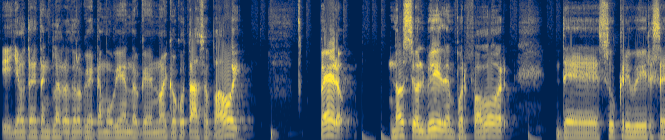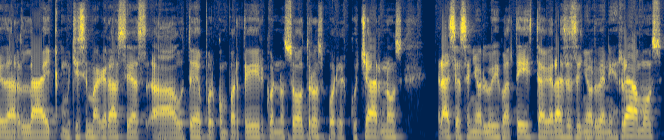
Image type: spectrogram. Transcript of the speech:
y ya ustedes están claros de lo que estamos viendo que no hay cocotazo para hoy. Pero no se olviden, por favor, de suscribirse, dar like. Muchísimas gracias a ustedes por compartir con nosotros, por escucharnos. Gracias, señor Luis Batista. Gracias, señor Denis Ramos.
